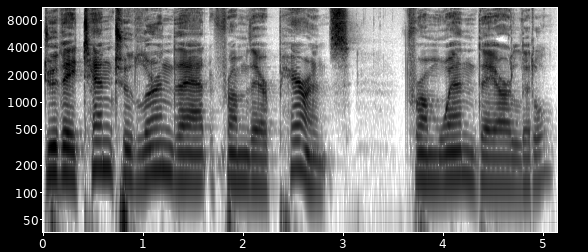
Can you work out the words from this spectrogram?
Do they tend to learn that from their parents from when they are little?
